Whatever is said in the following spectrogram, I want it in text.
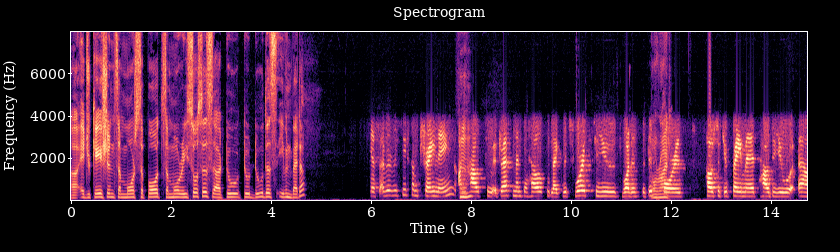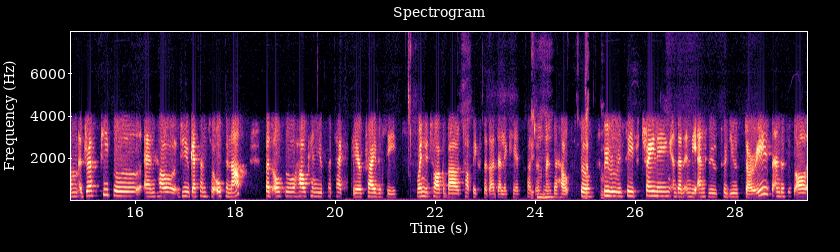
uh, education, some more support, some more resources uh, to to do this even better? Yes, I will receive some training on mm-hmm. how to address mental health, like which words to use, what is the discourse, right. how should you frame it, how do you um, address people, and how do you get them to open up, but also how can you protect their privacy when you talk about topics that are delicate, such mm-hmm. as mental health. So we will receive training, and then in the end, we will produce stories, and this is all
